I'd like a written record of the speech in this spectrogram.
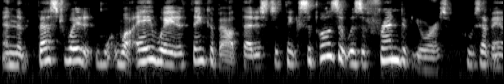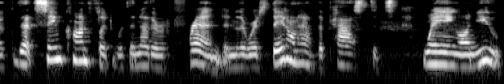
And the best way to, well, a way to think about that is to think, suppose it was a friend of yours who's having a, that same conflict with another friend. In other words, they don't have the past that's weighing on you.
